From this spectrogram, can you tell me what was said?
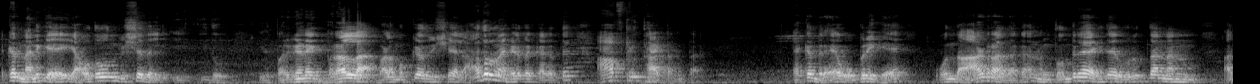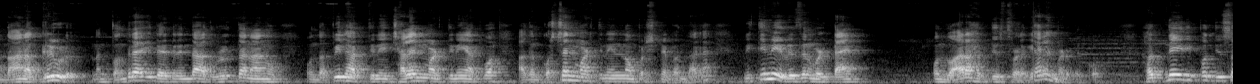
ಯಾಕಂದ್ರೆ ನನಗೆ ಯಾವುದೋ ಒಂದು ವಿಷಯದಲ್ಲಿ ಇದು ಪರಿಗಣೆಗೆ ಬರಲ್ಲ ಭಾಳ ಮುಖ್ಯವಾದ ವಿಷಯ ಅಲ್ಲ. ಆದರೂ ನಾನು ಹೇಳಬೇಕಾಗತ್ತೆ ಆಫ್ಟರ್ ಥಾಟ್ ಅಂತ. ಯಾಕಂದರೆ ಒಬ್ಬರಿಗೆ ಒಂದು ಆರ್ಡ್ರ್ ಆದಾಗ, ನಂಗೆ ತೊಂದರೆ ಆಗಿದೆ, ವಿರುದ್ಧ ನಾನು ನಾನು ಅಗ್ರೀವ್ಡ್ ನಂಗೆ ತೊಂದರೆ ಆಗಿದೆ ಅದರಿಂದ ಅದ್ರ ವಿರುದ್ಧ ನಾನು ಒಂದು ಅಪೀಲ್ ಹಾಕ್ತೀನಿ ಚಾಲೆಂಜ್ ಮಾಡ್ತೀನಿ ಅಥವಾ ಅದನ್ನು ಕ್ವಶನ್ ಮಾಡ್ತೀನಿ ಅನ್ನೋ ಪ್ರಶ್ನೆ ಬಂದಾಗ ವಿತಿನ್ ಎ ರೀಸನಬಲ್ ಟೈಮ್ ಒಂದು ವಾರ, ಹತ್ತು ದಿವಸದೊಳಗೆ ಚಾಲೆಂಜ್ ಮಾಡಬೇಕು. ಹದಿನೈದು, ಇಪ್ಪತ್ತು ದಿವಸ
